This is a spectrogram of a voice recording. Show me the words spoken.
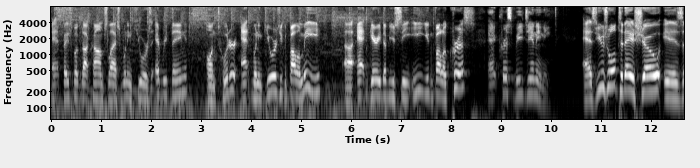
at facebook.com slash winning cures everything. On Twitter at winning cures. You can follow me uh, at Gary WCE. You can follow Chris. At Chris B. Giannini. As usual, today's show is,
